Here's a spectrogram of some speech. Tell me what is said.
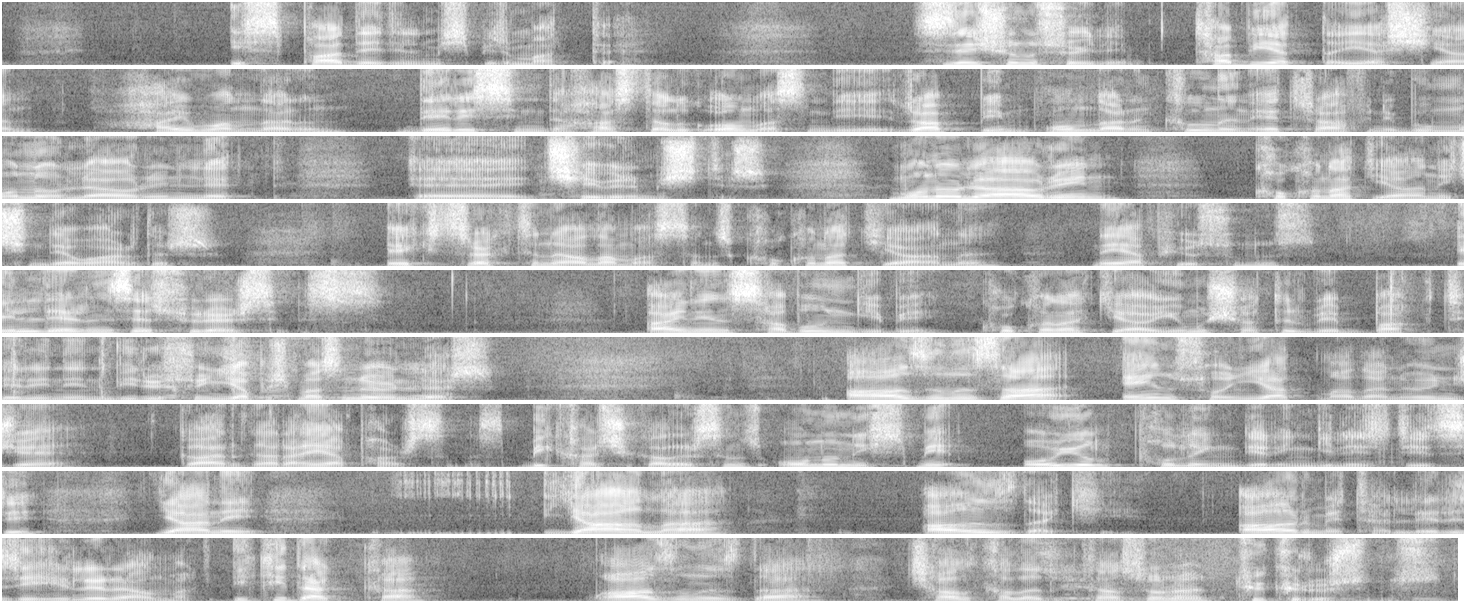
ispat edilmiş bir madde. Size şunu söyleyeyim. Tabiatta yaşayan hayvanların derisinde hastalık olmasın diye Rabbim onların kılının etrafını bu monolaurinle e, çevirmiştir. Monolaurin kokonat yağının içinde vardır. Ekstraktını alamazsanız kokonat yağını ne yapıyorsunuz? Ellerinize sürersiniz. Aynen sabun gibi kokonat yağı yumuşatır ve bakterinin, virüsün yapışmasını önler. Ağzınıza en son yatmadan önce gargara yaparsınız. Bir kaşık alırsınız. Onun ismi oil pulling'dir İngilizcesi. Yani yağla ağızdaki ağır metalleri, zehirleri almak. İki dakika ağzınızda çalkaladıktan sonra tükürürsünüz.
